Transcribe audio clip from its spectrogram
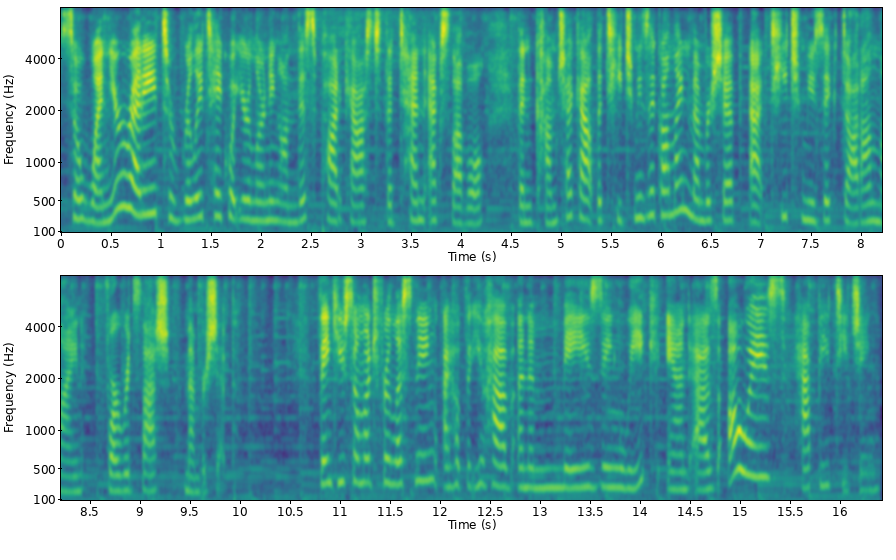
So, when you're ready to really take what you're learning on this podcast to the 10x level, then come check out the Teach Music Online membership at teachmusic.online forward slash membership. Thank you so much for listening. I hope that you have an amazing week. And as always, happy teaching.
